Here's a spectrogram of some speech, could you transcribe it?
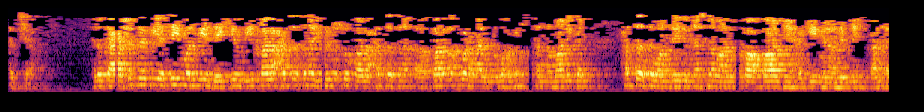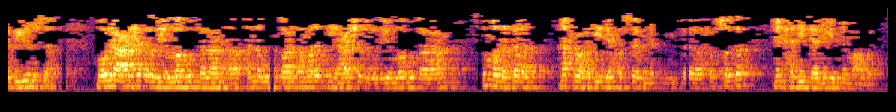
اچھا۔ حضرت عائشہ سے بھی ایسی مروی دیکھی ہوگی۔ قال حدثنا یونس، قال حدثنا، قال اخبرنا ابن وهب ان مالك حدث عن زيد بن اسلم عن قال بن حكيم عن ابن عن ابي يونس مولى عائشة رضي الله تعالى عنها انه قال امرتني عائشة رضي الله تعالى عنها ثم ذكر نحو حديث حفصة بن حفصة من حديث علي بن معبد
